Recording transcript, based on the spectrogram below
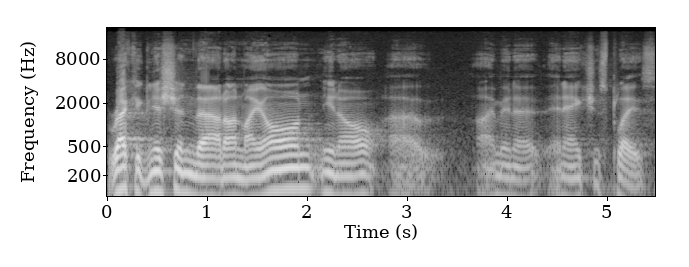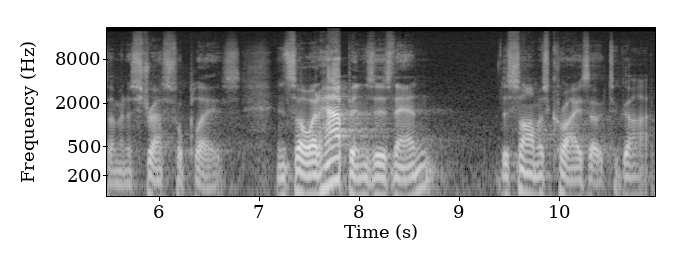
Recognition that on my own, you know, uh, I'm in a, an anxious place, I'm in a stressful place. And so what happens is then the psalmist cries out to God.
